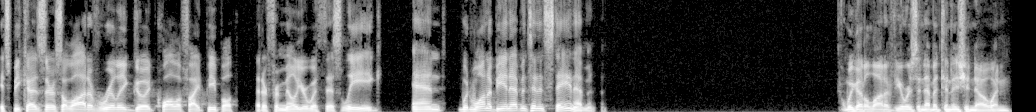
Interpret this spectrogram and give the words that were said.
it's because there's a lot of really good qualified people that are familiar with this league and would want to be in Edmonton and stay in Edmonton. We got a lot of viewers in Edmonton, as you know, and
